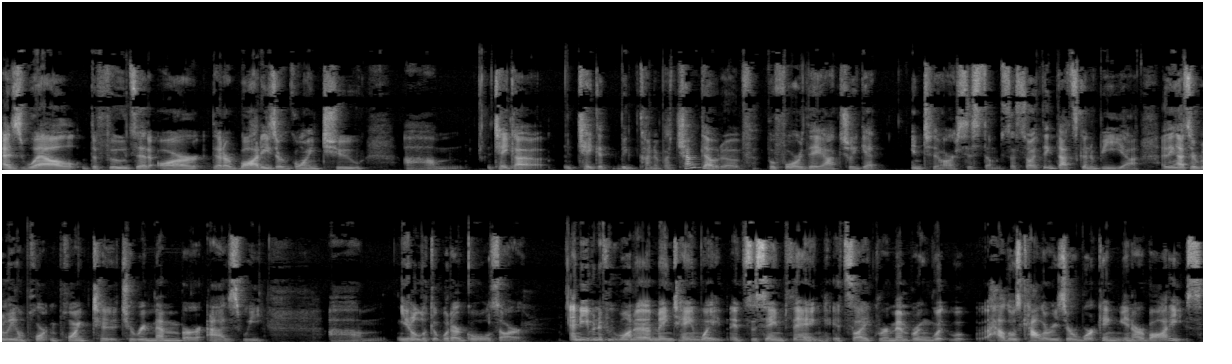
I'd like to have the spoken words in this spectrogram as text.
as well the foods that are that our bodies are going to um, take a take a big kind of a chunk out of before they actually get into our systems. So I think that's going to be, uh, I think that's a really important point to, to remember as we, um, you know, look at what our goals are. And even if we want to maintain weight, it's the same thing. It's like remembering what, what how those calories are working in our bodies.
